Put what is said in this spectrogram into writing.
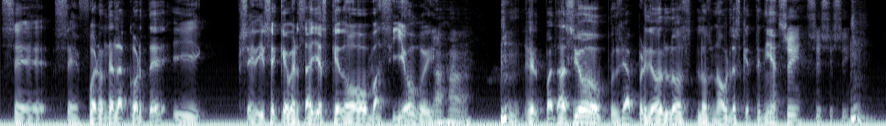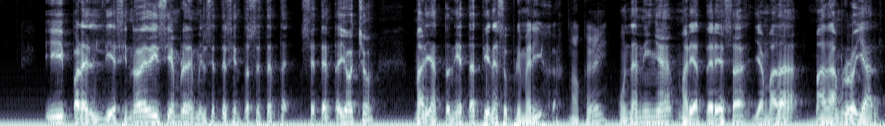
se, se fueron de la corte y se dice que Versalles quedó vacío, güey. Ajá. El palacio pues ya perdió los, los nobles que tenía. Sí, sí, sí, sí. Y para el 19 de diciembre de 1778, María Antonieta tiene su primera hija. ok. Una niña, María Teresa, llamada Madame Royal.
